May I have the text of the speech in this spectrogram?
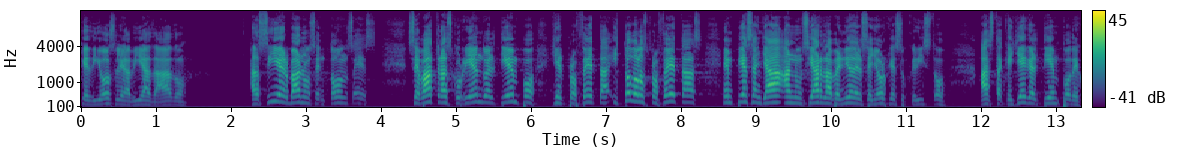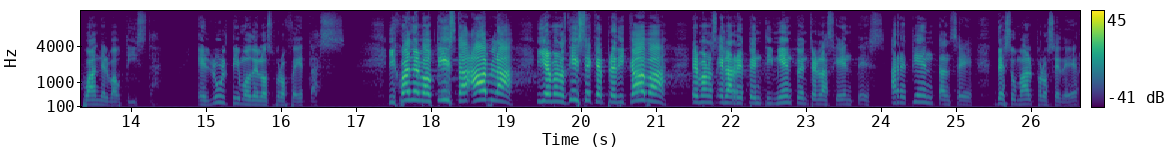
que Dios le había dado. Así, hermanos, entonces, se va transcurriendo el tiempo y el profeta y todos los profetas empiezan ya a anunciar la venida del Señor Jesucristo hasta que llega el tiempo de Juan el Bautista, el último de los profetas. Y Juan el Bautista habla y hermanos dice que predicaba, hermanos, el arrepentimiento entre las gentes. Arrepiéntanse de su mal proceder.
